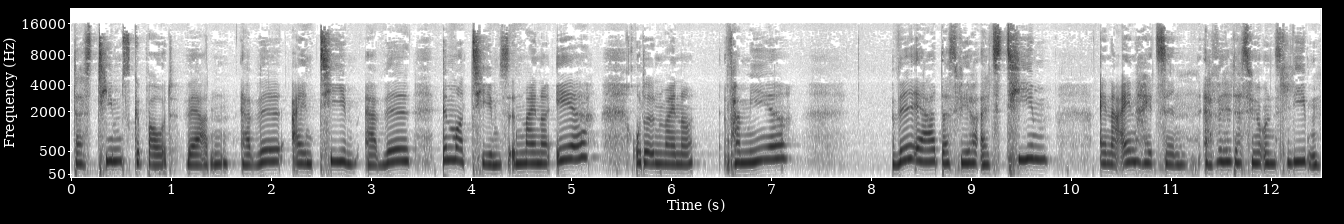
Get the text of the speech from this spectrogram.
dass Teams gebaut werden. Er will ein Team, er will immer Teams. In meiner Ehe oder in meiner Familie will er, dass wir als Team eine Einheit sind. Er will, dass wir uns lieben.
